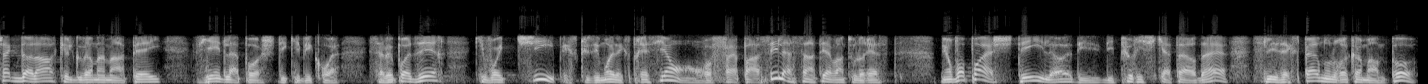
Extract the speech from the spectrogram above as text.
Chaque dollar que le gouvernement paye vient de la poche des Québécois. Ça ne veut pas dire qu'il va être cheap, excusez-moi l'expression. On va faire passer la santé avant tout le reste. Mais on va pas acheter des, purificateurs d'air si les experts nous le recommandent pas.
